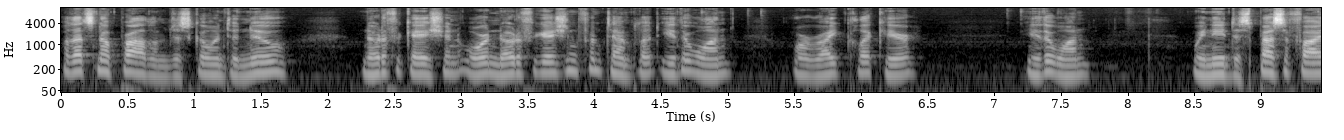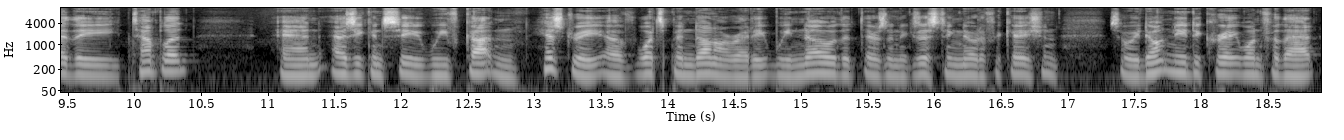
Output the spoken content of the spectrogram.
Well, that's no problem. Just go into New, Notification, or Notification from Template, either one, or right click here, either one. We need to specify the template, and as you can see, we've gotten history of what's been done already. We know that there's an existing notification, so we don't need to create one for that.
